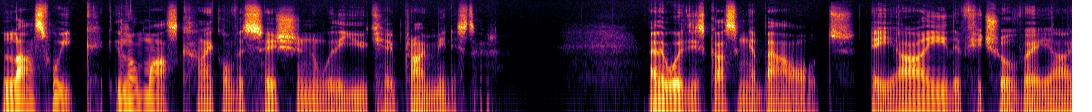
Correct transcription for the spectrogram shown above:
Last week, Elon Musk had a conversation with the UK Prime Minister. And they were discussing about AI, the future of AI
